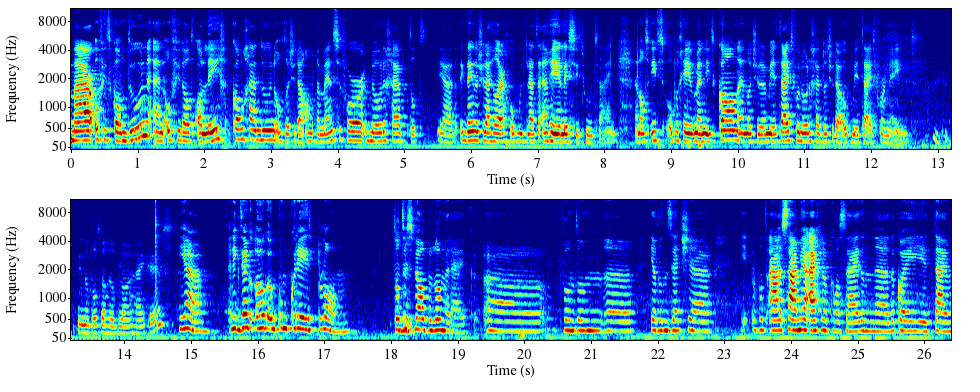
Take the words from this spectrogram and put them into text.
maar of je het kan doen en of je dat alleen kan gaan doen, of dat je daar andere mensen voor nodig hebt, dat, ja, ik denk dat je daar heel erg op moet letten en realistisch moet zijn. En als iets op een gegeven moment niet kan en dat je er meer tijd voor nodig hebt, dat je daar ook meer tijd voor neemt. Ik denk dat dat wel heel belangrijk is. Ja, en ik denk ook een concreet plan. Dat is mhm. wel belangrijk. Uh, want dan, uh, ja, dan zet je wat Samia eigenlijk al zei, dan, uh, dan kan je je, time,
